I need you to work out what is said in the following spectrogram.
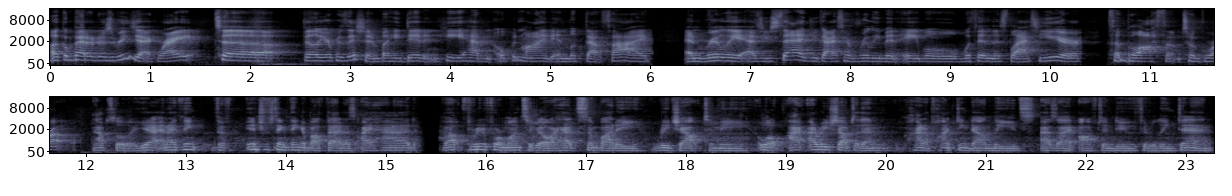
a competitor's reject, right? To fill your position, but he didn't. He had an open mind and looked outside. And really, as you said, you guys have really been able within this last year to blossom, to grow. Absolutely. Yeah. And I think the interesting thing about that is I had about three or four months ago, I had somebody reach out to me. Well, I, I, reached out to them, kind of hunting down leads as I often do through LinkedIn,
